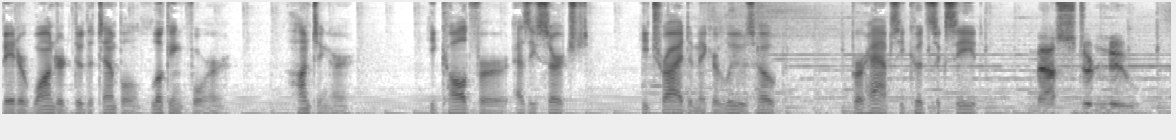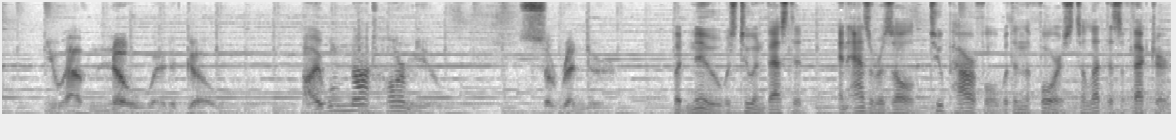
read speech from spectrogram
Vader wandered through the temple looking for her, hunting her. He called for her as he searched. He tried to make her lose hope. Perhaps he could succeed. Master Nu, you have nowhere to go. I will not harm you. Surrender but Nu was too invested, and as a result, too powerful within the Force to let this affect her.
